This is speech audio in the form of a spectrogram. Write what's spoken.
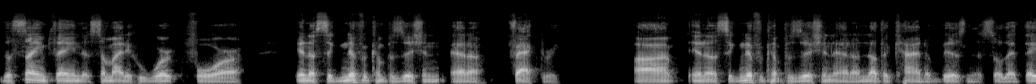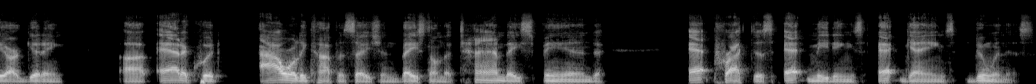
the same thing that somebody who worked for in a significant position at a factory, uh, in a significant position at another kind of business, so that they are getting uh, adequate hourly compensation based on the time they spend at practice, at meetings, at games doing this.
